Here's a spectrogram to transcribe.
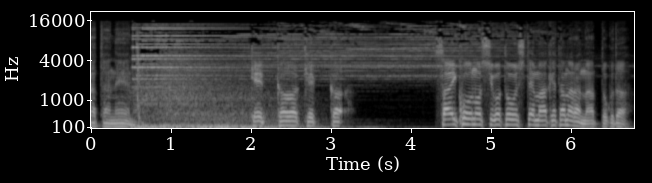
方ねえな。結果は結果。最高の仕事をして負けたなら納得だ。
